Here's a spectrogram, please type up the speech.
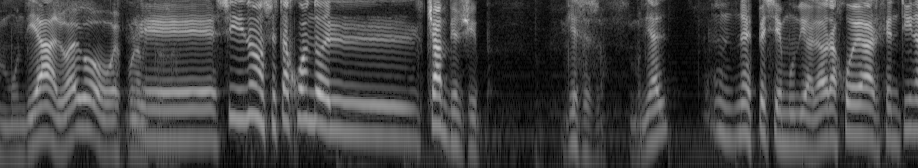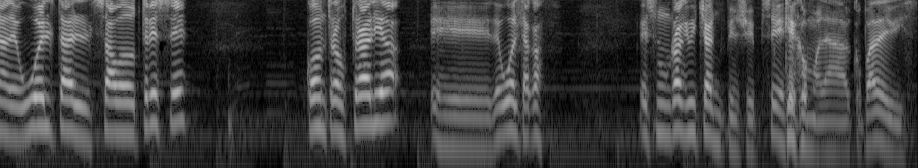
mundial o algo? ¿O es por? Eh, sí, no, se está jugando el Championship, ¿Qué es eso? ¿Mundial? una especie de mundial. Ahora juega Argentina de vuelta el sábado 13 contra Australia, eh, de vuelta acá. Es un Rugby Championship, sí. Que es como la Copa Davis.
